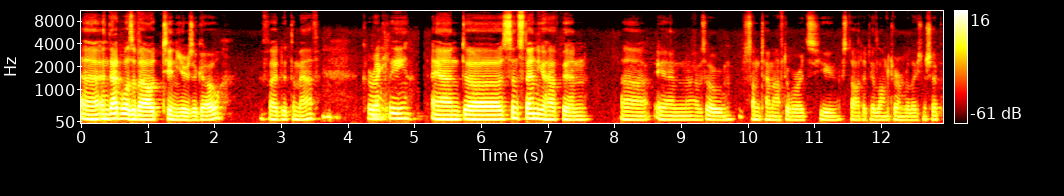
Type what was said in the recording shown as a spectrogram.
Uh, and that was about 10 years ago if I did the math mm-hmm. correctly. Right. And uh, since then, you have been uh, in, uh, so sometime afterwards, you started a long term relationship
